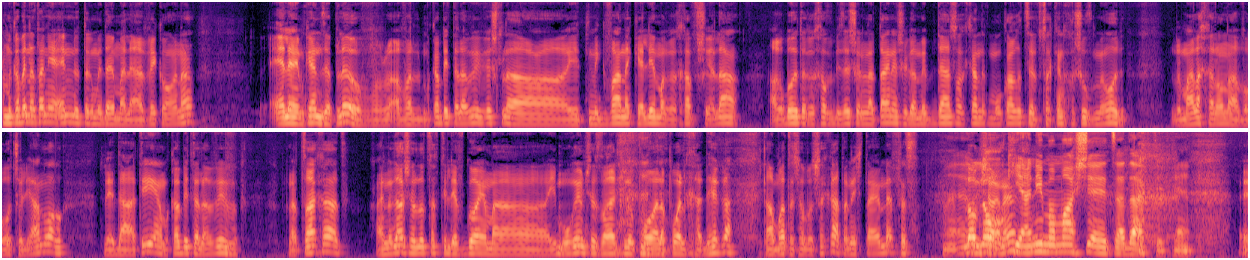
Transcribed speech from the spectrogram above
למכבי נתניה אין יותר מדי מה להיאבק העונה. אלא אם כן זה פלייאוף, אבל, מכבי תל אביב יש לה את מגוון הכלים הרחב שלה, הרבה יותר רחב מזה של נתניה, שגם איבדה שחקן כמו קרצב, שחקן חשוב מאוד, במהלך חלון העברות של ינואר. לדעתי, מכבי תל אביב מנצחת. אני יודע שלא הצלחתי לפגוע עם ההימורים שזרקנו פה על הפועל חדרה. אתה אמרת 3-1, אני 2-0. לא משנה. כי אני ממש אה, צדקתי, כן. אה,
